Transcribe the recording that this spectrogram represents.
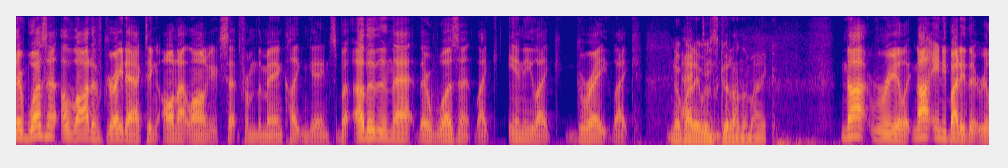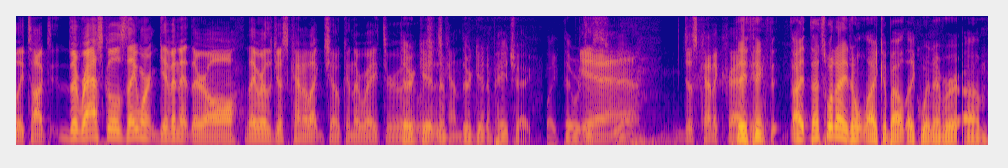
there wasn't a lot of great acting all night long except from the man Clayton Gaines. But other than that, there wasn't like any like great like Nobody was good on the mic. not really not anybody that really talked. The Rascalz, they weren't giving it their all. They were just kind of like joking their way through They're it. getting a kinda, they're getting a paycheck. Like they were yeah, just yeah. just kind of crappy. They think that, I that's what I don't like about like whenever um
